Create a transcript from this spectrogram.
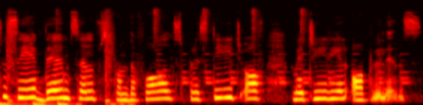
to save themselves from the false prestige of material opulence.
